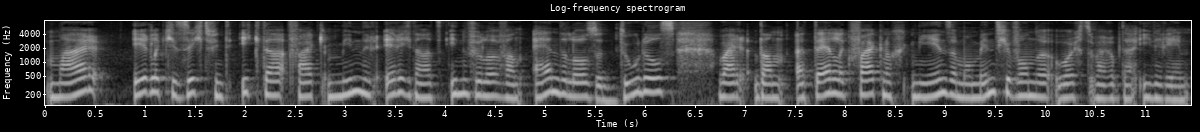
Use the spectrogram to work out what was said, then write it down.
Maar Eerlijk gezegd vind ik dat vaak minder erg dan het invullen van eindeloze doodles, waar dan uiteindelijk vaak nog niet eens een moment gevonden wordt waarop dat iedereen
